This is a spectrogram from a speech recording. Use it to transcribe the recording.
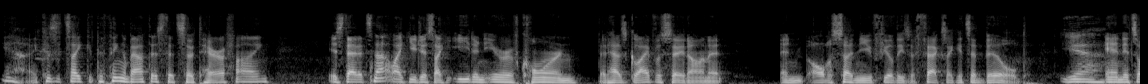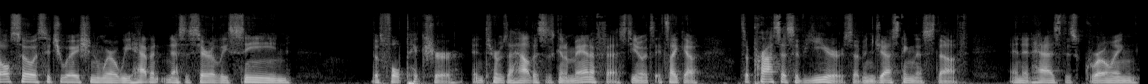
Yeah, because it's like the thing about this that's so terrifying is that it's not like you just like eat an ear of corn that has glyphosate on it and all of a sudden you feel these effects. Like it's a build. Yeah. And it's also a situation where we haven't necessarily seen the full picture in terms of how this is going to manifest. You know, it's it's like a it's a process of years of ingesting this stuff, and it has this growing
